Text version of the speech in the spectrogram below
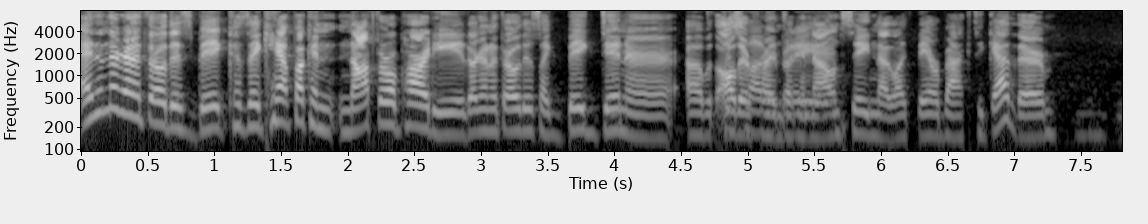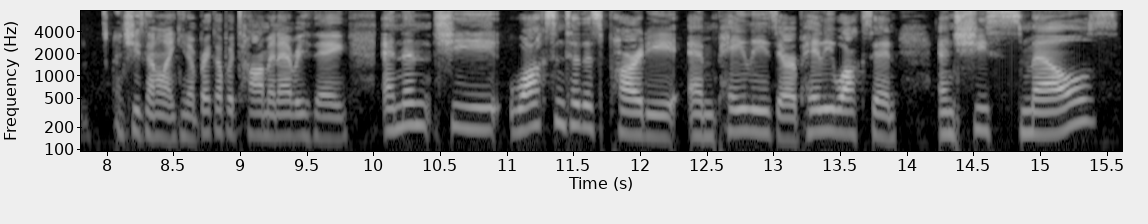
And then they're gonna throw this big because they can't fucking not throw a party. They're gonna throw this like big dinner uh, with all Just their friends, like announcing that like they're back together and she's gonna like you know break up with Tom and everything. And then she walks into this party, and Paili's there. Paili walks in, and she smells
